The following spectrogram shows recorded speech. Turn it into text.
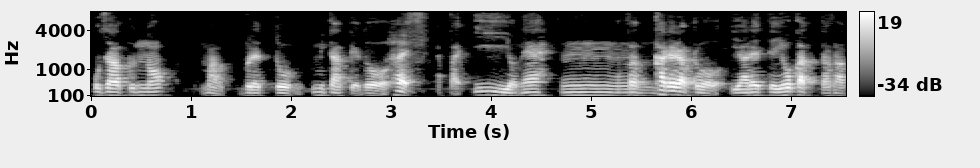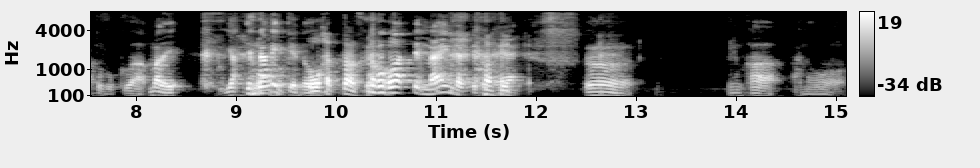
小沢くんの、まあ、スレッド見たけど、はい。やっぱいいよね。うーん。やっぱ彼らとやれてよかったなと僕は。まだやってないけど。終わったんですか？終わってないんだけどね。うん。なんか、あの、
